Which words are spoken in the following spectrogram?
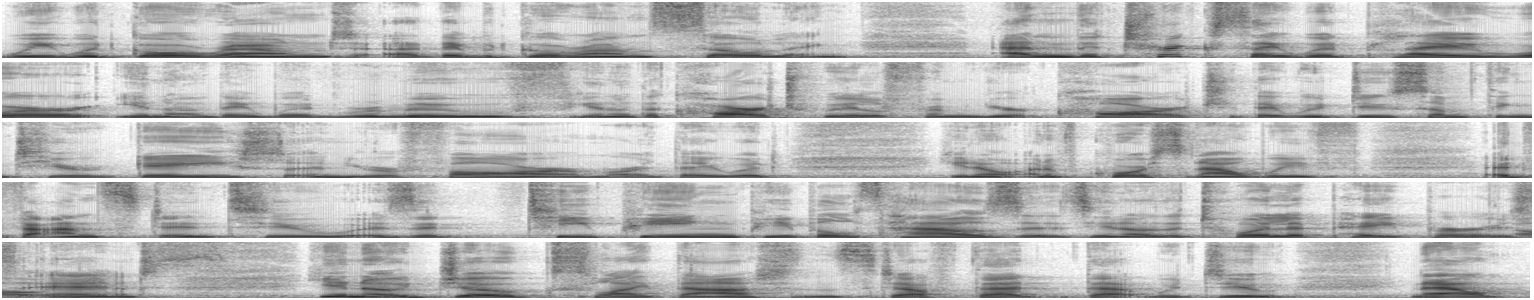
we would go around uh, they would go around souling and the tricks they would play were you know they would remove you know the cartwheel from your cart they would do something to your gate and your farm or they would you know and of course now we've advanced into is it TPing people's houses you know the toilet papers oh, and yes. you know jokes like that and stuff that that would do now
